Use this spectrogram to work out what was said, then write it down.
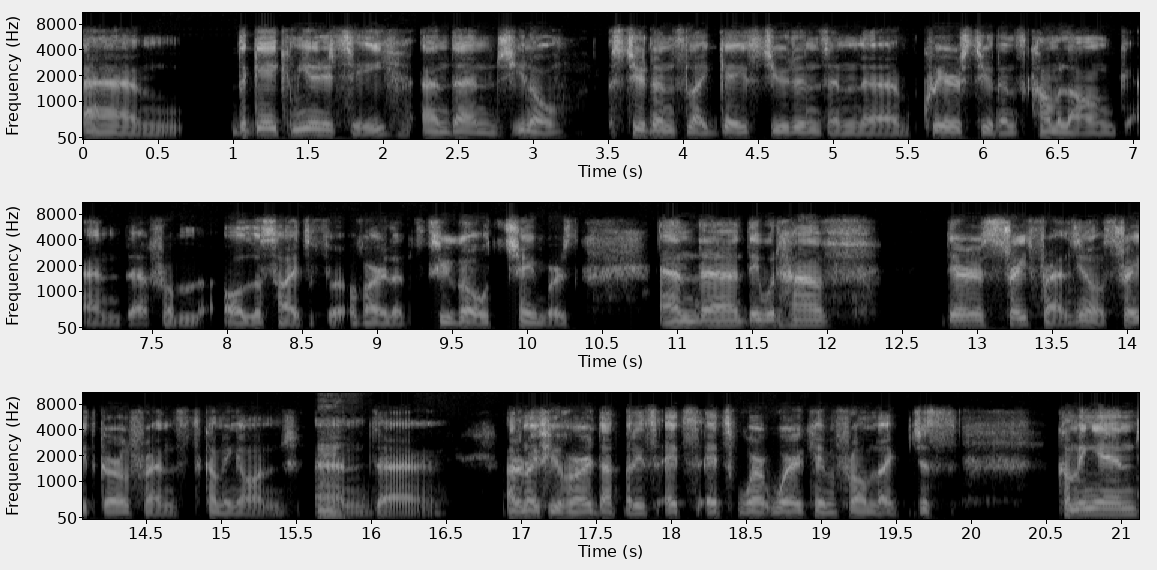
um, the gay community, and then you know, students like gay students and uh, queer students come along and uh, from all the sides of, of Ireland to go to chambers, and uh, they would have they're straight friends, you know, straight girlfriends coming on, mm. and uh, I don't know if you heard that, but it's it's it's where where it came from, like just coming in,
